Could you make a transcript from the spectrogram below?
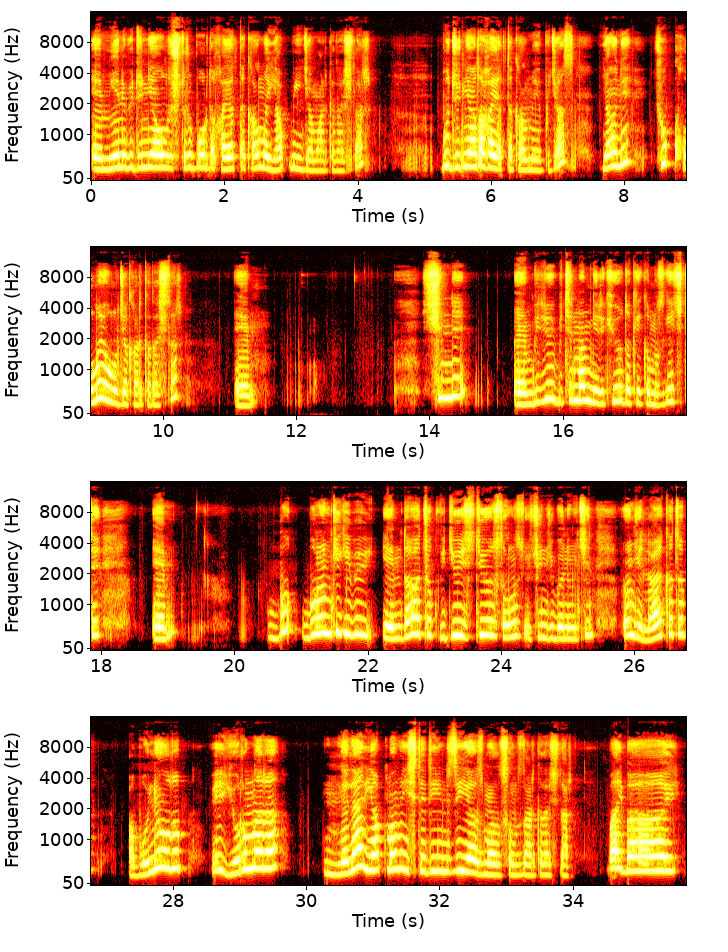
em, yeni bir dünya oluşturup orada hayatta kalma yapmayacağım arkadaşlar. Bu dünyada hayatta kalma yapacağız. Yani çok kolay olacak arkadaşlar. Em, şimdi em, videoyu bitirmem gerekiyor. Dakikamız geçti. Em, bu bununki gibi em, daha çok video istiyorsanız 3. bölüm için önce like atıp abone olup ve yorumlara neler yapmamı istediğinizi yazmalısınız arkadaşlar. Bay bay.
